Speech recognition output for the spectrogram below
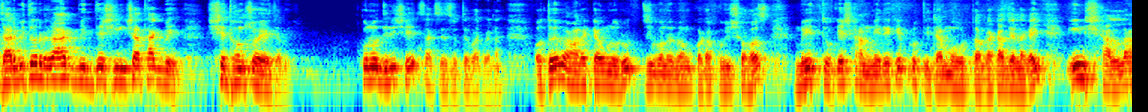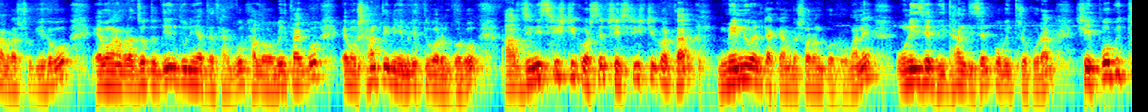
যার ভিতরে রাগ, বিদ্বেষ, হিংসা থাকবে, সে ধ্বংস হয়ে যাবে। কোনো দিনই সে সাকসেস হতে পারবে না। অতএব আমার একটা অনুরোধ, জীবনের অঙ্কটা খুবই সহজ, মৃত্যুকে সামনে রেখে প্রতিটা মুহূর্ত আমরা কাজে লাগাই ইনশাল্লাহ আমরা সুখী হব এবং আমরা যতদিন দুনিয়াতে থাকব, ভালোভাবেই থাকব এবং শান্তি নিয়ে মৃত্যুবরণ করব। আর যিনি সৃষ্টি করছেন, সেই সৃষ্টিকর্তার ম্যানুয়ালটাকে আমরা স্মরণ করব। মানে উনি যে বিধান দিয়েছেন পবিত্র কোরআন, সেই পবিত্র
